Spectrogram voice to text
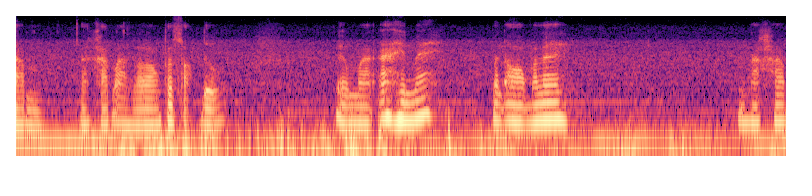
ดำนะครับเราลองทดสอบดูเดี๋ยวมาอะเห็นไหม มันออกมาเลยนะครับ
